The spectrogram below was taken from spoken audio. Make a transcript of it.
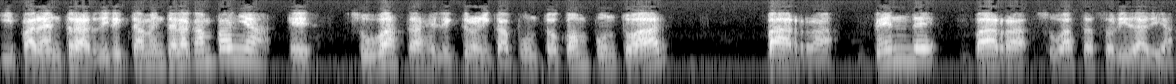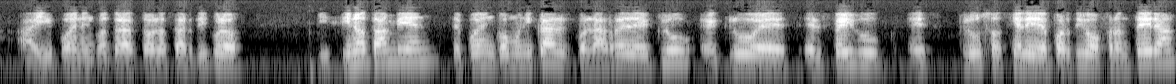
y para entrar directamente a la campaña es subastaselectrónica.com.ar barra vende barra subasta solidaria. Ahí pueden encontrar todos los artículos y si no, también se pueden comunicar con la red del club. El club es el Facebook, es Club Social y Deportivo Frontera.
